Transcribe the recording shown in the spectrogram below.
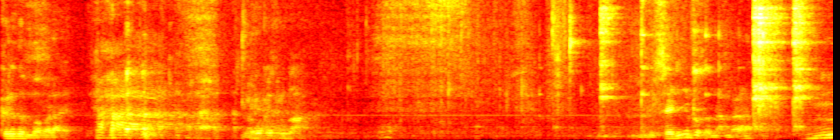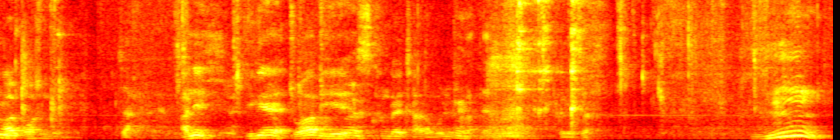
그래도 먹어라. 잘 먹겠습니다. 우리 세진이보다 나가. 음. 아, 고맙습니다. 자, 아니 이게 조합이 상당히 잘 어울릴 것 같아. 그래서 음.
